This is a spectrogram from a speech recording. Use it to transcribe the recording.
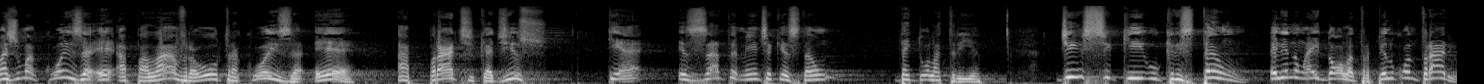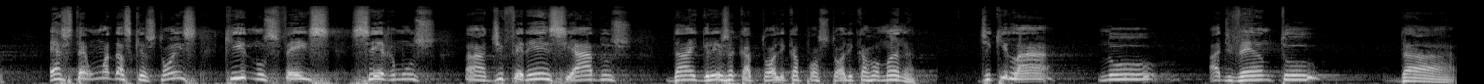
Mas uma coisa é a palavra, outra coisa é a prática disso, que é exatamente a questão da idolatria. Disse que o cristão, ele não é idólatra, pelo contrário, esta é uma das questões que nos fez sermos ah, diferenciados da Igreja Católica Apostólica Romana, de que lá no advento da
